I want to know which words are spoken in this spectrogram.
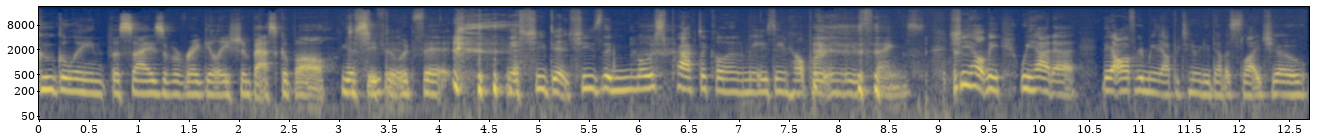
Googling the size of a regulation basketball to see if did. it would fit. yes, she did. She's the most practical and amazing helper in these things. She helped me. We had a. They offered me the opportunity to have a slideshow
